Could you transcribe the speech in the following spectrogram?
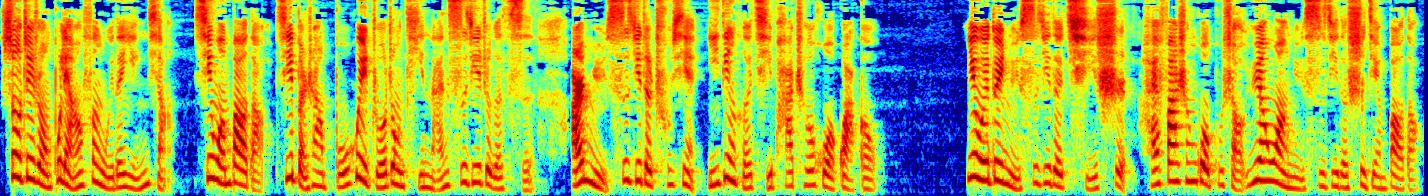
受这种不良氛围的影响。新闻报道基本上不会着重提“男司机”这个词，而女司机的出现一定和奇葩车祸挂钩。因为对女司机的歧视，还发生过不少冤枉女司机的事件报道。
